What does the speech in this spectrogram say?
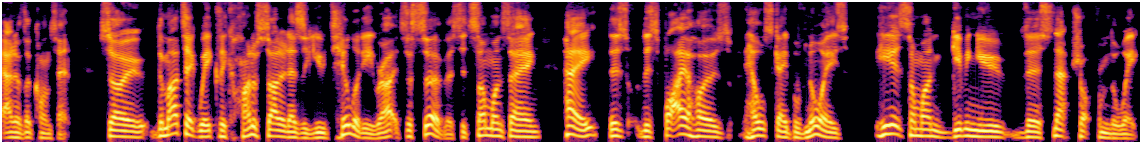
out of the content? So the Martech Weekly kind of started as a utility, right? It's a service. It's someone saying, hey, there's this fire hose hellscape of noise. Here's someone giving you the snapshot from the week.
